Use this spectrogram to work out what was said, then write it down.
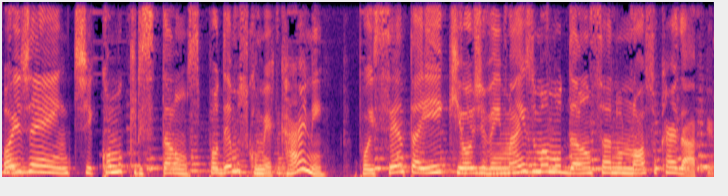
Oi, gente! Como cristãos, podemos comer carne? Pois senta aí que hoje vem mais uma mudança no nosso cardápio.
